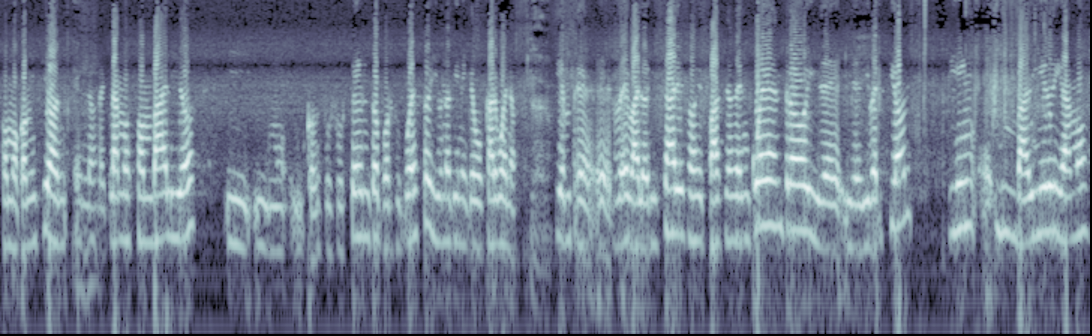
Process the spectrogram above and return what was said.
como comisión. Eh, los reclamos son válidos y, con su sustento, por supuesto, y uno tiene que buscar, bueno, siempre eh, revalorizar esos espacios de encuentro y de, y de diversión sin eh, invadir, digamos,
